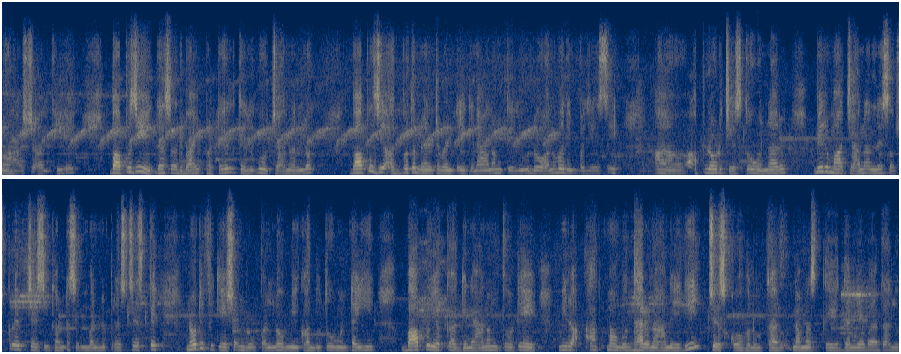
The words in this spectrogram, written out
మహాశాంతి హే. బాపూజీ దశరథ్ భాయ్ పటేల్ తెలుగు ఛానల్లో బాపూజీ అద్భుతమైనటువంటి జ్ఞానం తెలుగులో అనువదింపజేసి అప్లోడ్ చేస్తూ ఉన్నారు. మీరు మా ఛానల్ని సబ్స్క్రైబ్ చేసి గంట సింబల్ని ప్రెస్ చేస్తే నోటిఫికేషన్ రూపంలో మీకు అందుతూ ఉంటాయి. బాపు యొక్క జ్ఞానంతో మీరు ఆత్మ ఉద్ధరణ అనేది చేసుకోగలుగుతారు. నమస్తే ధన్యవాదాలు.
